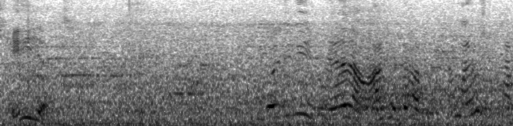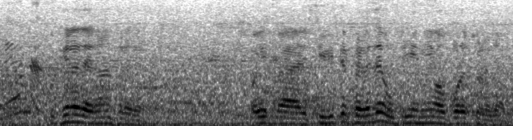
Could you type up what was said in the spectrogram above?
খেয়েই যাচ্ছে। কি ফেলে দাও আর খেতে হবে মানুষ খাবেও না। ফেলে দেয় এখানে ফেলে দেয় ওই সিঁড়িতে ফেলে দেয় উঠিয়ে নিয়ে ওপরে চলে যাবে।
